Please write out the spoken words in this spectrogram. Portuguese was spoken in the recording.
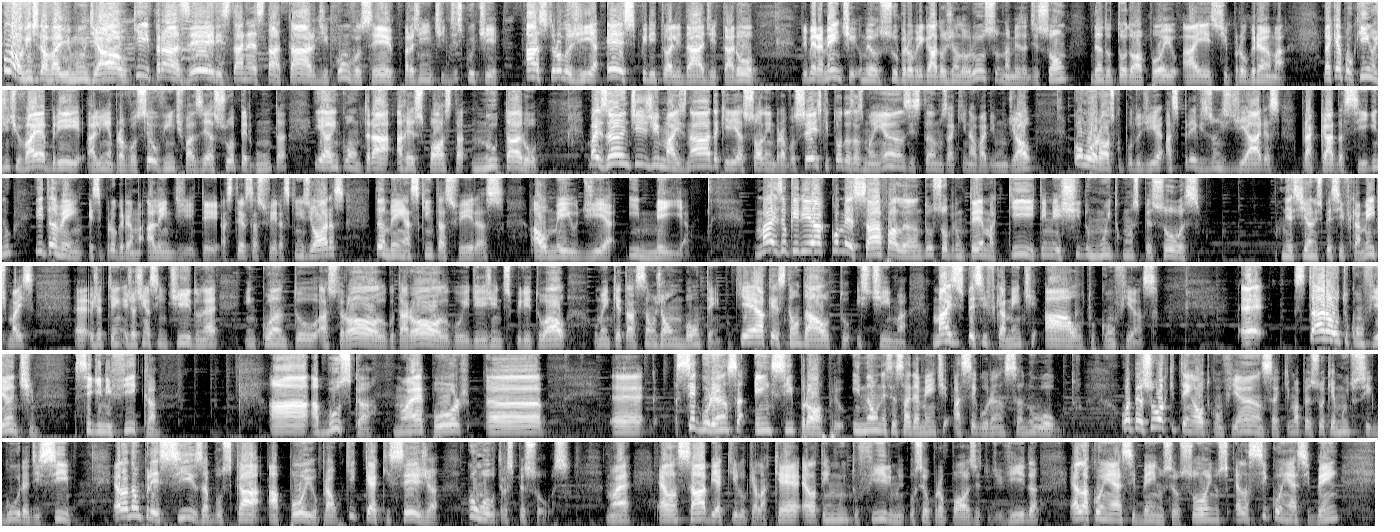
Olá, ouvinte da Vibe Mundial, que prazer estar nesta tarde com você para a gente discutir astrologia, espiritualidade e tarô. Primeiramente, o meu super obrigado ao Jean Lourusso, na mesa de som, dando todo o apoio a este programa. Daqui a pouquinho a gente vai abrir a linha para você, ouvinte, fazer a sua pergunta e a encontrar a resposta no tarô. Mas antes de mais nada, queria só lembrar vocês que todas as manhãs estamos aqui na Vibe Mundial com o horóscopo do dia, as previsões diárias para cada signo e também esse programa, além de ter as terças-feiras 15 horas, também às quintas-feiras ao meio-dia e meia. Mas eu queria começar falando sobre um tema que tem mexido muito com as pessoas neste ano especificamente, mas é, eu, já tenho, eu já tinha sentido, né, enquanto astrólogo, tarólogo e dirigente espiritual, uma inquietação já há um bom tempo, que é a questão da autoestima, mais especificamente a autoconfiança. É, estar autoconfiante significa a, a busca não é por uh, é, segurança em si próprio e não necessariamente a segurança no outro. Uma pessoa que tem autoconfiança, que uma pessoa que é muito segura de si, ela não precisa buscar apoio para o que quer que seja com outras pessoas, não é? Ela sabe aquilo que ela quer, ela tem muito firme o seu propósito de vida, ela conhece bem os seus sonhos, ela se conhece bem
